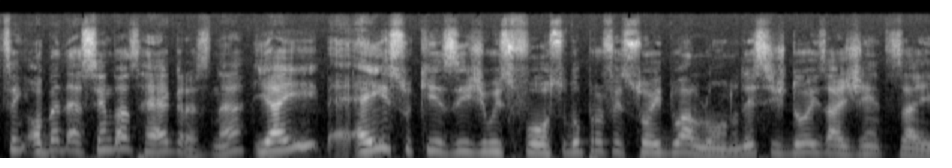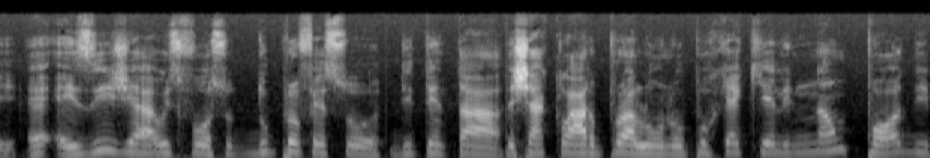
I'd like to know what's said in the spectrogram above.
sem obedecendo às regras, né? E aí é isso que exige o esforço do professor e do aluno, desses dois agentes aí. É, exige o esforço do professor de tentar tentar deixar claro pro aluno o porquê que ele não pode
